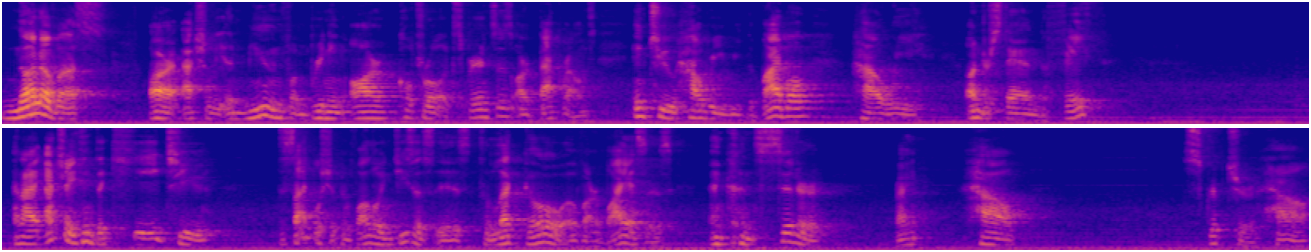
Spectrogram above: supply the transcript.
None of us are actually immune from bringing our cultural experiences, our backgrounds, into how we read the Bible, how we understand the faith. And I actually think the key to discipleship and following Jesus is to let go of our biases and consider, right, how Scripture, how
